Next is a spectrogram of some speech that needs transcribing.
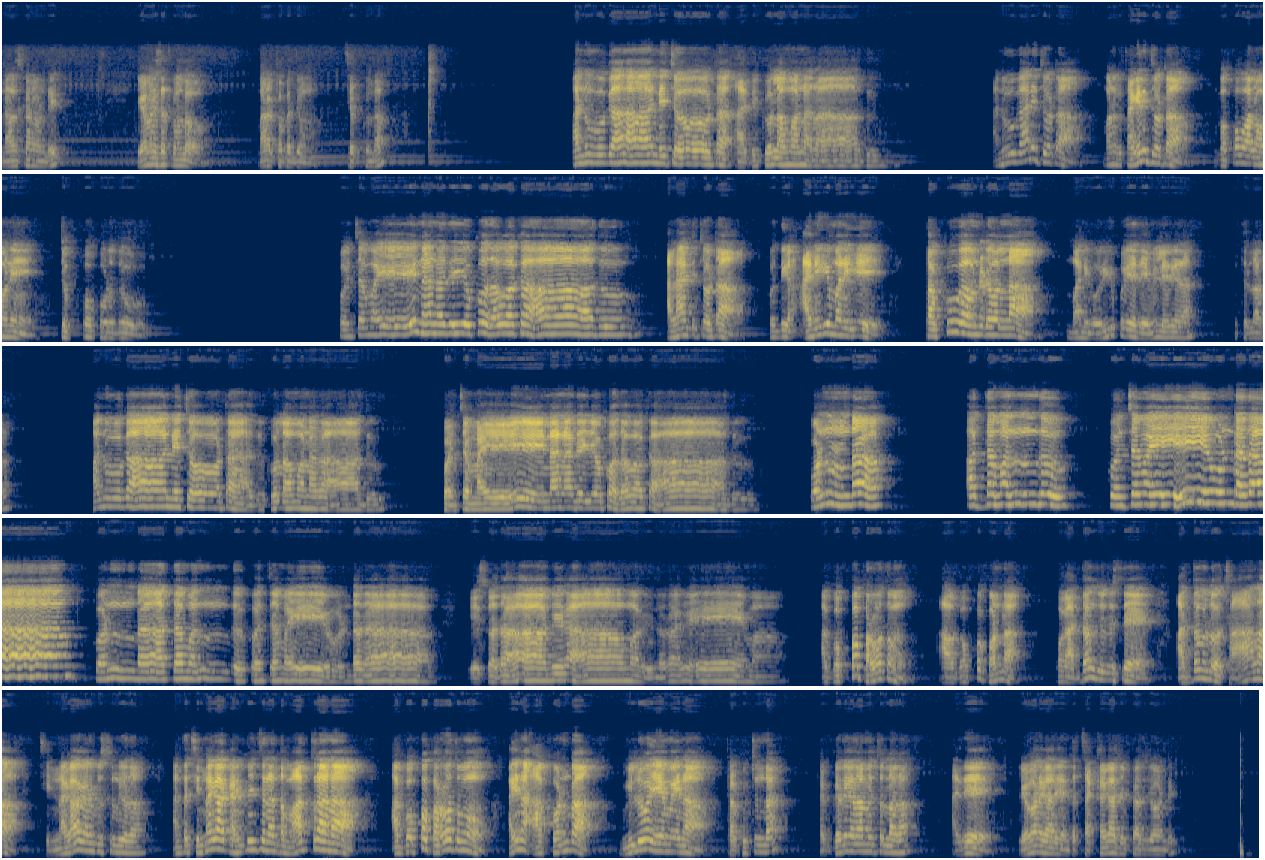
నమస్కారం అండి. ఏమైనా శతకంలో మరొక పద్యం చెప్పుకుందాం. అనువుగాని చోట అది కులమనరాదు అనువుగాని చోట మనకు తగని చోట గొప్పవాళ్ళమని చెప్పుకోకూడదు. కొంచెమైన నది కుదవ కాదు. అలాంటి చోట కొద్దిగా అణిగి మణిగి తక్కువగా ఉండడం వలన మనకి ఒరిగిపోయేది ఏమీ లేదు కదా మిత్రులారా. అనువుగానే చోట అది కులమనరాదు. కొంచెమైన నది కొదవ కాదు. కొండ అద్దమందు కొంచెమై ఉండదా? కొండ అద్దమందు కొంచెమై ఉండదా? విశ్వదాభిరామ వినురవేమ. ఆ గొప్ప పర్వతం ఆ గొప్ప కొండ ఒక అద్దం చూపిస్తే అద్దంలో చాలా చిన్నగా కనిపిస్తుంది కదా. అంత చిన్నగా కనిపించినంత మాత్రాన ఆ గొప్ప పర్వతము అయిన ఆ కొండ విలువ ఏమైనా తగ్గుతుందా? తగ్గదు కదా మిత్రులారా. అదే వేమన గారు ఎంత చక్కగా చెప్పారు చూడండి.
